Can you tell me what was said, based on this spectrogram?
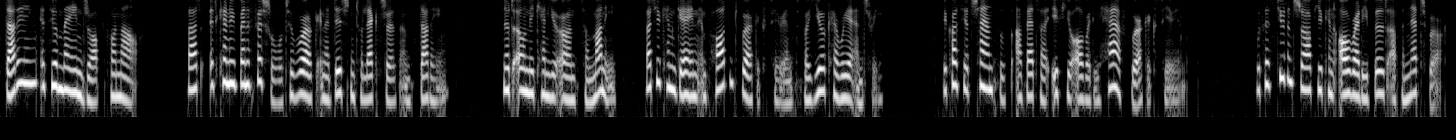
Studying is your main job for now, but it can be beneficial to work in addition to lectures and studying. Not only can you earn some money, but you can gain important work experience for your career entry. Because your chances are better if you already have work experience. With a student job, you can already build up a network,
